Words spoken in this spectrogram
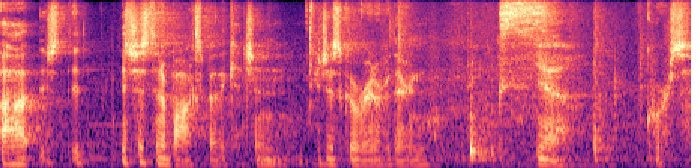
Uh, it's, it, it's just in a box by the kitchen. You just go right over there and Thanks. yeah, of course.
